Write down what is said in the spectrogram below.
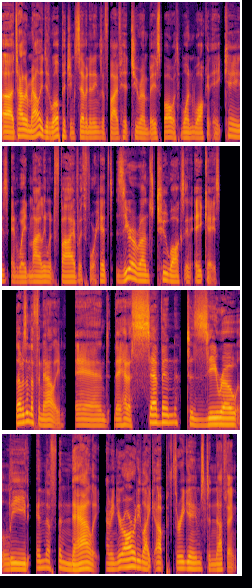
Uh, Tyler Mahle did well, pitching seven innings of five hit, two run baseball with one walk and eight Ks. And Wade Miley went five with four hits, zero runs, two walks, and eight Ks. That was in the finale. And they had a seven to zero lead in the finale. I mean, you're already like up three games to nothing.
